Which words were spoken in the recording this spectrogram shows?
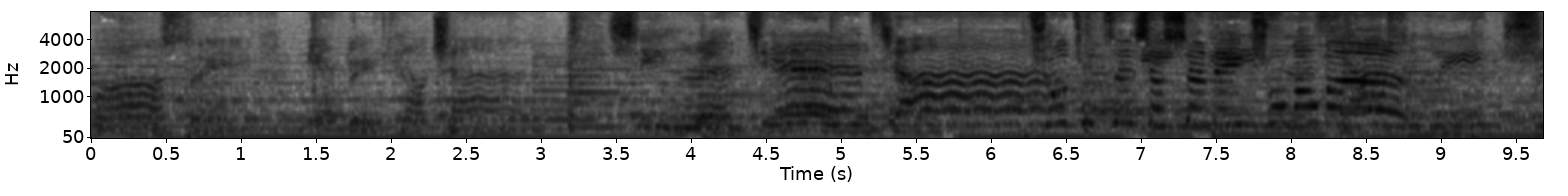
我虽面对挑战，信任坚强。求主赐下圣灵充满我们，使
